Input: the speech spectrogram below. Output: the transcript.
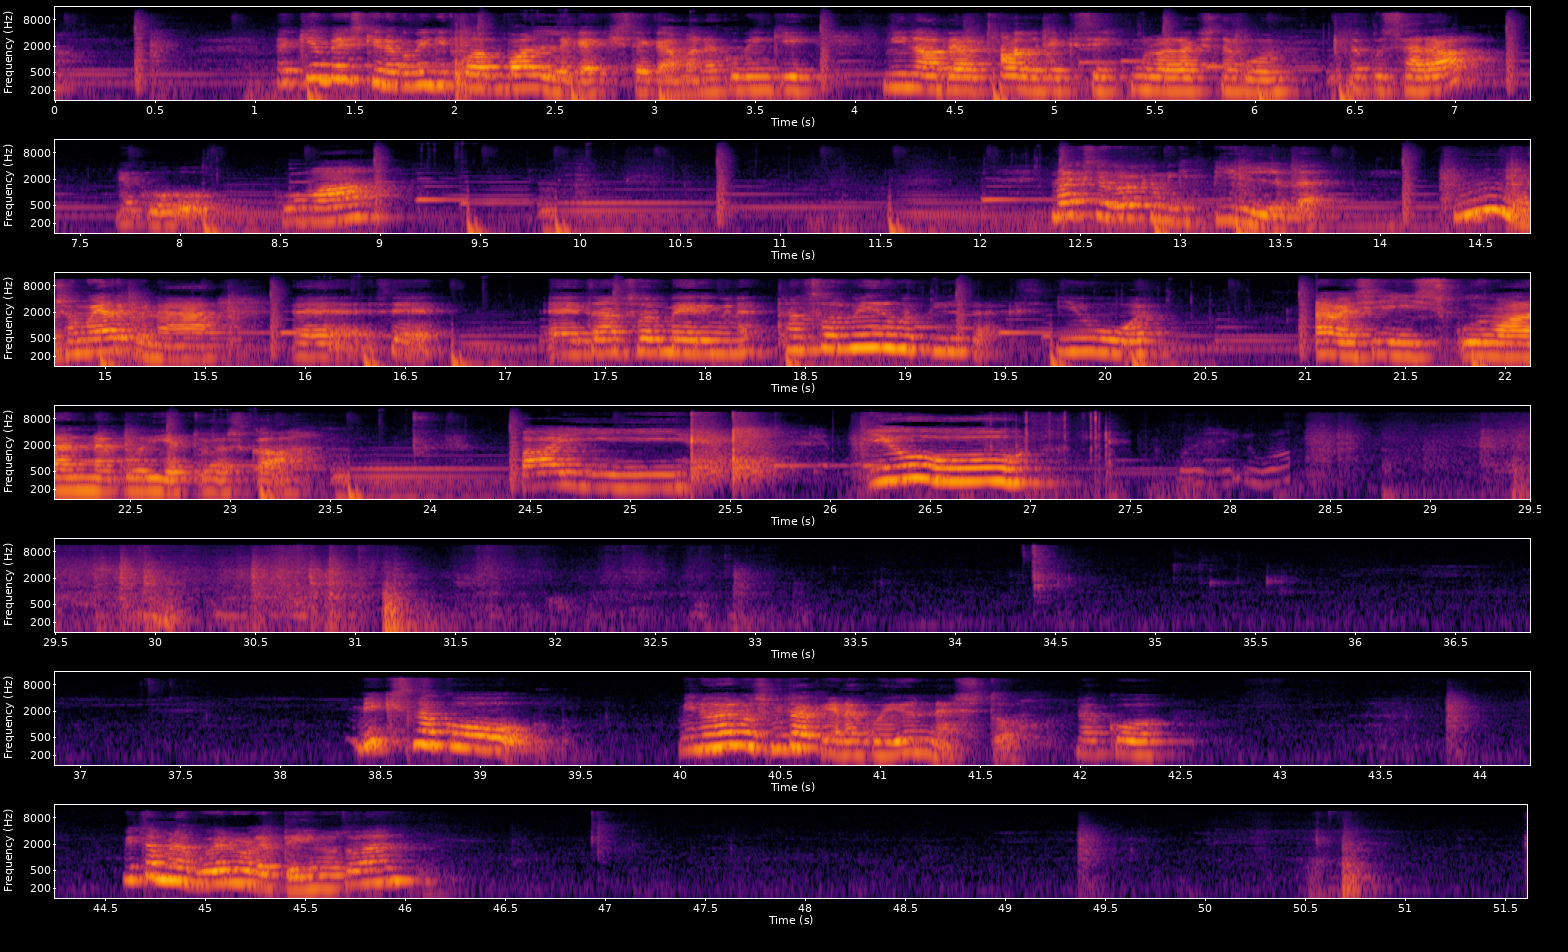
äkki ma peakski nagu mingid kohad valgeks tegema nagu mingi nina pealt valgeks, ehk mul oleks nagu, nagu sära, nagu kuma. mul oleks nagu rohkem mingi pilv uh,. see on mu järgmine eh, see eh, transformeerimine, transformeerume pilveks, juu. näeme siis, kui ma olen nagu riietuses ka. Bye. juu miks nagu minu elus midagi nagu ei õnnestu, nagu mida ma nagu elule teinud olen?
